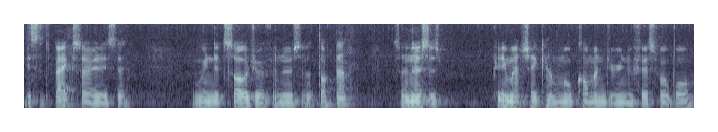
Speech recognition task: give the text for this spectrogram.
this is the back, so there's a wounded soldier with a nurse and a doctor. So nurses pretty much become more common during the First World War.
